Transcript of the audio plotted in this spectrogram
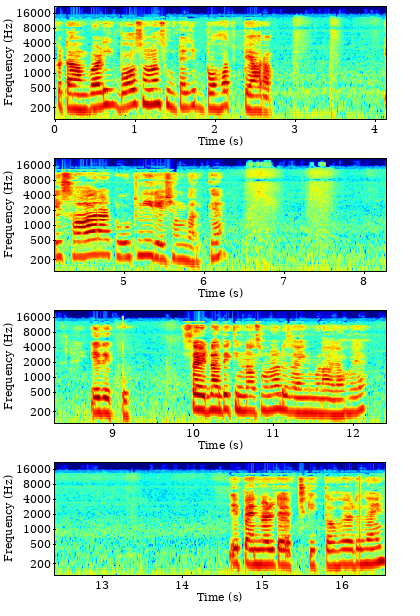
ਕਟਾਮ ਵਾਲੀ। ਬਹੁਤ ਸੋਹਣਾ ਸੂਟ ਹੈ ਜੀ, ਬਹੁਤ ਪਿਆਰਾ। ਇਹ ਸਾਰਾ ਟੋਟਲੀ ਰੇਸ਼ਮ ਵਰਕ ਹੈ। ਇਹ ਦੇਖੋ, ਸਾਈਡਾਂ ਤੇ ਕਿੰਨਾ ਸੋਹਣਾ ਡਿਜ਼ਾਈਨ ਬਣਾਇਆ ਹੋਇਆ। ਹੈ। ਇਹ ਪੈਨਲ ਟੈਪ ਚ ਕੀਤਾ ਹੋਇਆ ਡਿਜ਼ਾਈਨ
